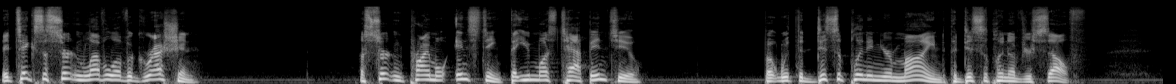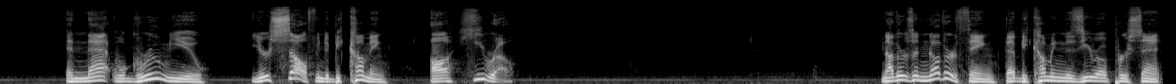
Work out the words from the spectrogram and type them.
It takes a certain level of aggression, a certain primal instinct that you must tap into. But with the discipline in your mind, the discipline of yourself. And that will groom you yourself into becoming a hero. Now, there's another thing that becoming the 0%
